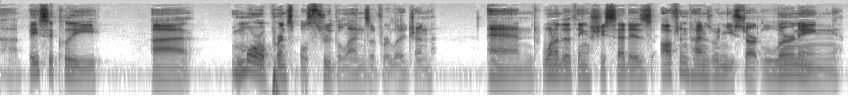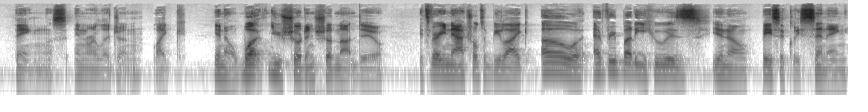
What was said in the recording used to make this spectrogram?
uh, basically uh, moral principles through the lens of religion. And one of the things she said is oftentimes when you start learning things in religion, like, you know, what you should and should not do, it's very natural to be like, oh, everybody who is, you know, basically sinning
